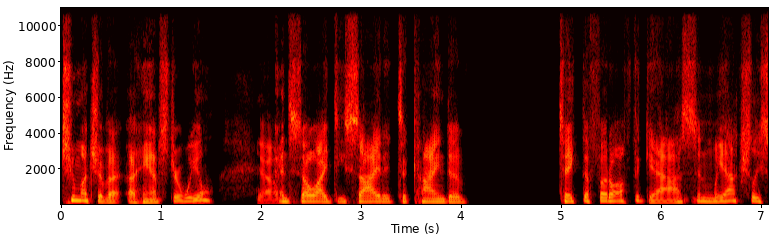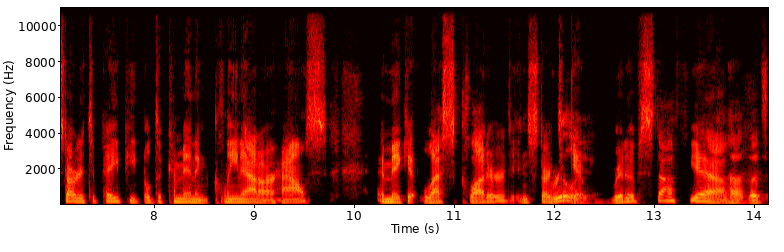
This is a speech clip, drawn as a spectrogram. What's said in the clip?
too much of a, a hamster wheel. Yeah. And so I decided to kind of take the foot off the gas and we actually started to pay people to come in and clean out our house and make it less cluttered and start really? to get rid of stuff. Yeah. yeah. That's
